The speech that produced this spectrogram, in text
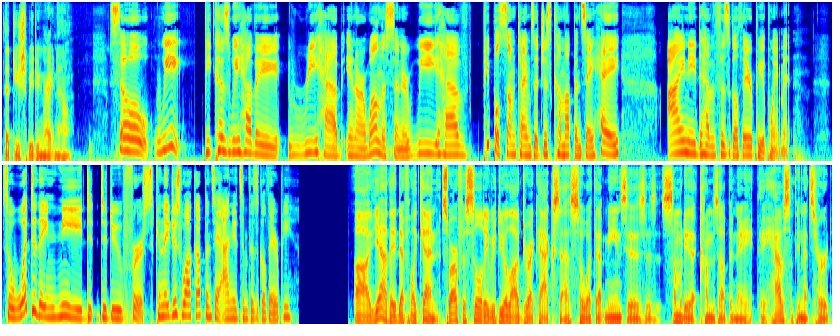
that you should be doing right now? So we, because we have a rehab in our wellness center, we have people sometimes that just come up and say, "Hey, I need to have a physical therapy appointment." So what do they need to do first? Can they just walk up and say, "I need some physical therapy"? Uh, yeah, they definitely can. So our facility, we do allow direct access. So what that means is, is somebody that comes up and they, they have something that's hurt,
